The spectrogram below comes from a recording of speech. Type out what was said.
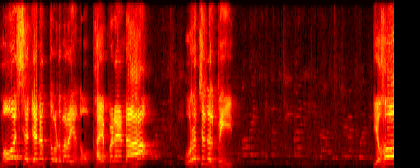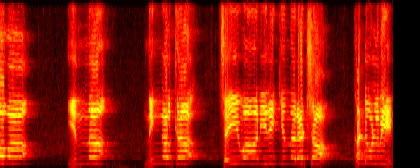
മോശ ജനത്തോട് പറയുന്നു ഭയപ്പെടേണ്ട ഉറച്ചു നിൽപ്പീൻ യഹോവ ഇന്ന് നിങ്ങൾക്ക് ചെയ്യുവാനിരിക്കുന്ന രക്ഷ കണ്ടുകൊള്ളുവീൻ.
